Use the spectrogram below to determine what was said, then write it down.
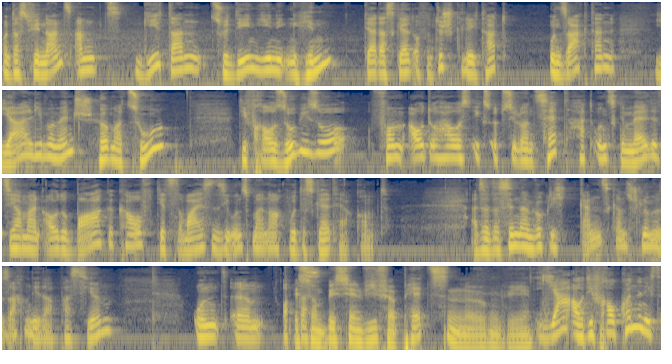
und das Finanzamt geht dann zu denjenigen hin, der das Geld auf den Tisch gelegt hat und sagt dann, ja, lieber Mensch, hör mal zu, die Frau sowieso vom Autohaus XYZ hat uns gemeldet, sie haben ein Auto bar gekauft, jetzt weisen sie uns mal nach, wo das Geld herkommt. Also das sind dann wirklich ganz, ganz schlimme Sachen, die da passieren. Und ähm, ob ist das, so ein bisschen wie verpetzen irgendwie. Ja, aber die Frau konnte nichts.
